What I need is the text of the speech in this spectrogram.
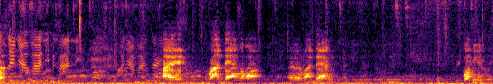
อไอ้หวานแดงก็พอเออหวานแดง บ่มีเลย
